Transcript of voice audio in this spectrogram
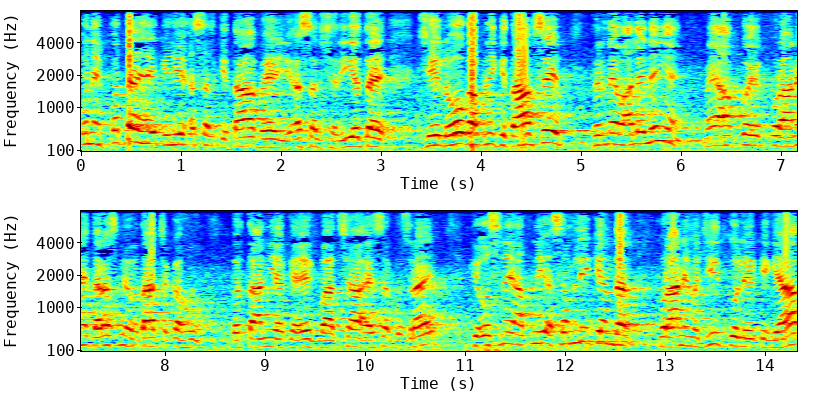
انہیں پتہ ہے کہ یہ اصل کتاب ہے، یہ اصل شریعت ہے۔ یہ لوگ اپنی کتاب سے پھرنے والے نہیں ہیں۔ میں آپ کو ایک پرانے درس میں بتا چکا ہوں۔ برطانیہ کا ایک بادشاہ ایسا گزرا ہے۔ کہ اس نے اپنی اسمبلی کے اندر قرآن مجید کو لے کے گیا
